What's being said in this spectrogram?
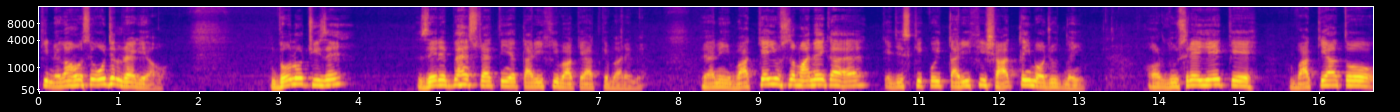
کی نگاہوں سے اوجل رہ گیا ہو۔ دونوں چیزیں زیر بحث رہتی ہیں تاریخی واقعات کے بارے میں۔ یعنی واقعہ ہی اس زمانے کا ہے کہ جس کی کوئی تاریخی شہادتیں موجود نہیں۔ اور دوسرے یہ کہ واقعہ تو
